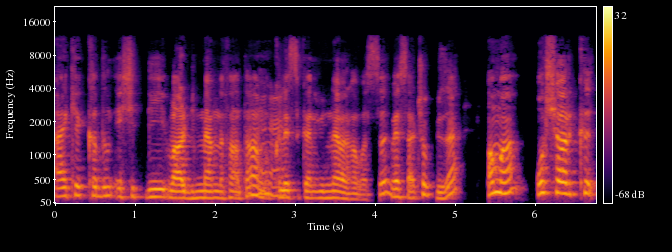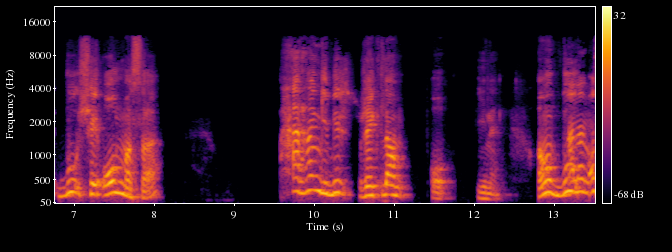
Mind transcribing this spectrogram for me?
erkek kadın eşitliği var bilmem ne falan tamam mı? Hı-hı. Klasik hani ünlü var havası vesaire çok güzel. Ama o şarkı bu şey olmasa herhangi bir reklam o yine. Ama bu Anladım. O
